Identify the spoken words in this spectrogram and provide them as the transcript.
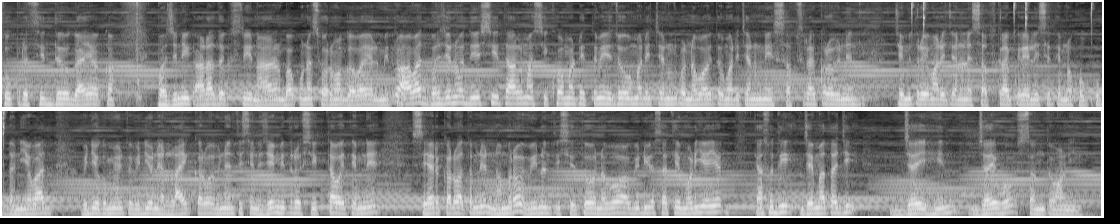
સુપ્રસિદ્ધ ગાયક, ભજનિક, આરાધક શ્રી નારાયણ બાપુના સ્વરમાં ગવાયેલ. મિત્રો, આવા જ ભજનો દેશી તાલમાં શીખવા માટે તમે જો અમારી ચેનલ પર નવા હોય તો અમારી ચેનલને સબસ્ક્રાઈબ કરવા વિનંતી જે મિત્રો અમારી ચેનલને સબસ્ક્રાઈબ કરેલી છે, તેમનો ખૂબ ખૂબ ધન્યવાદ. વીડિયો ગમે તો વિડીયોને લાઇક કરવા વિનંતી છે અને જે મિત્રો શીખતા હોય તેમને શેર કરવા તમને નમ્ર વિનંતી છે. તો નવા વીડિયો સાથે મળીએ ત્યાં સુધી જય માતાજી. જય હિન્દ જય હો સંતવાણી.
